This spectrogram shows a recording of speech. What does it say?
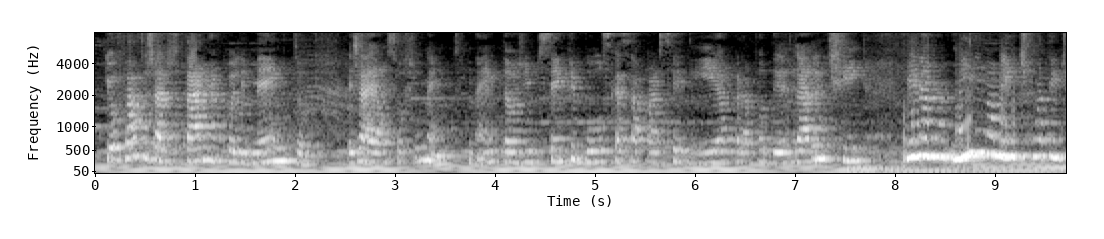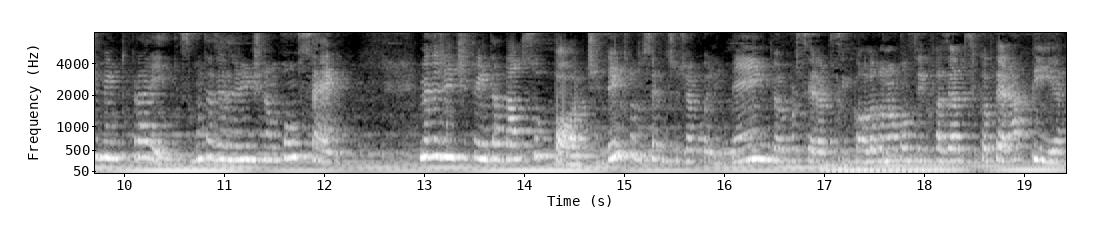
Porque o fato já de estar em acolhimento já é um sofrimento, né? Então a gente sempre busca essa parceria para poder garantir minimamente um atendimento para eles. Muitas vezes a gente não consegue, mas a gente tenta dar o suporte. Dentro do serviço de acolhimento, eu por ser a psicóloga não consigo fazer a psicoterapia,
